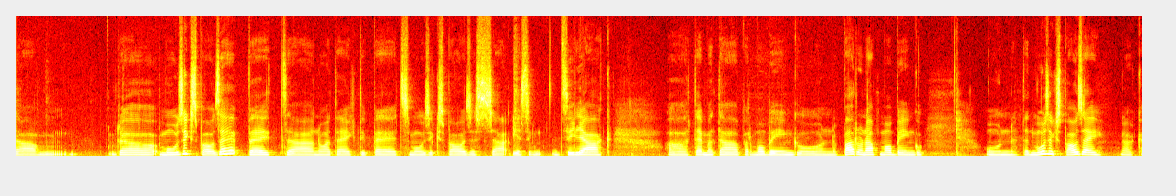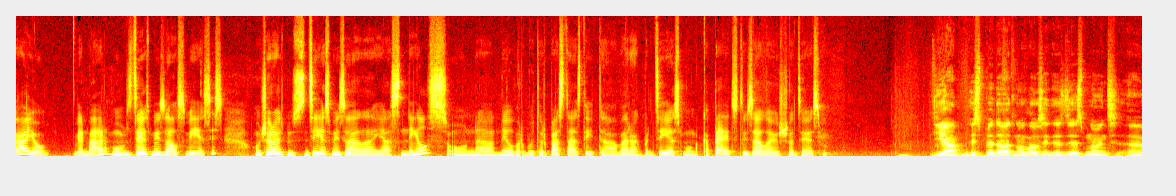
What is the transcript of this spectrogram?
um, mūzikas pauzē, bet uh, noteikti pēc mūzikas pauzes uh, iesim dziļāk uh, tematā par mobbingu un par un ap mobbingu. Un tad mūzikas pauzē, uh, kā jau vienmēr, mums dziesmu izvēles viesis, un šoreiz mums dziesmu izvēlējās Nils, un uh, Nil varbūt var pastāstīt uh, vairāk par dziesmu un kāpēc tu izvēlējies šo dziesmu. Jā, es piedāvātu noklausīties dziesmu no vienas uh,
